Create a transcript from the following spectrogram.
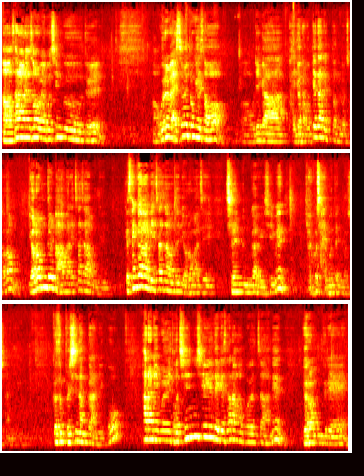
어, 사랑하는 서울외고 친구들 어, 오늘 말씀을 통해서 어, 우리가 발견하고 깨달았던 것처럼 여러분들 마음 안에 찾아오는 그 생각하기에 찾아오는 여러 가지 질문과 의심은 결코 잘못된 것이 아니에요. 그것은 불신한거 아니고 하나님을 더 진실되게 사랑하고자 하는 여러분들의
